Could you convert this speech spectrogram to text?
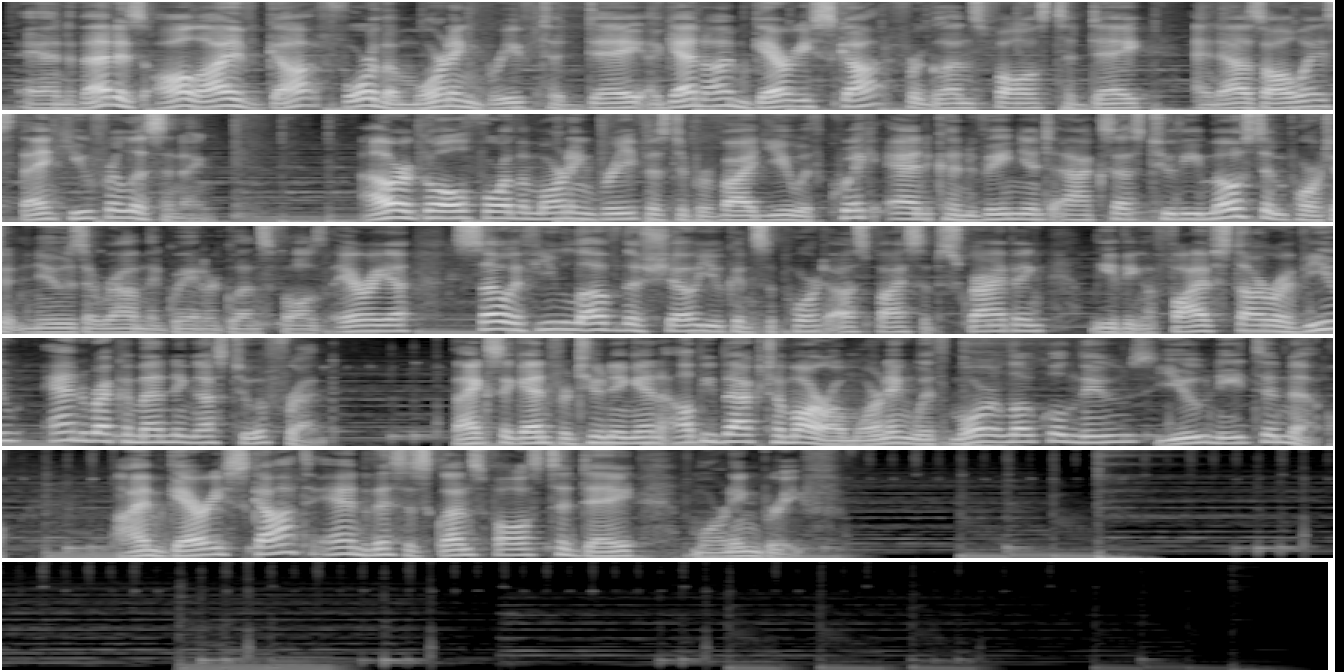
And that is all I've got for the morning brief today. Again, I'm Gary Scott for Glens Falls Today, and as always, thank you for listening. Our goal for the morning brief is to provide you with quick and convenient access to the most important news around the greater Glens Falls area, so if you love the show, you can support us by subscribing, leaving a five star review, and recommending us to a friend. Thanks again for tuning in. I'll be back tomorrow morning with more local news you need to know. I'm Gary Scott, and this is Glens Falls Today Morning Brief.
